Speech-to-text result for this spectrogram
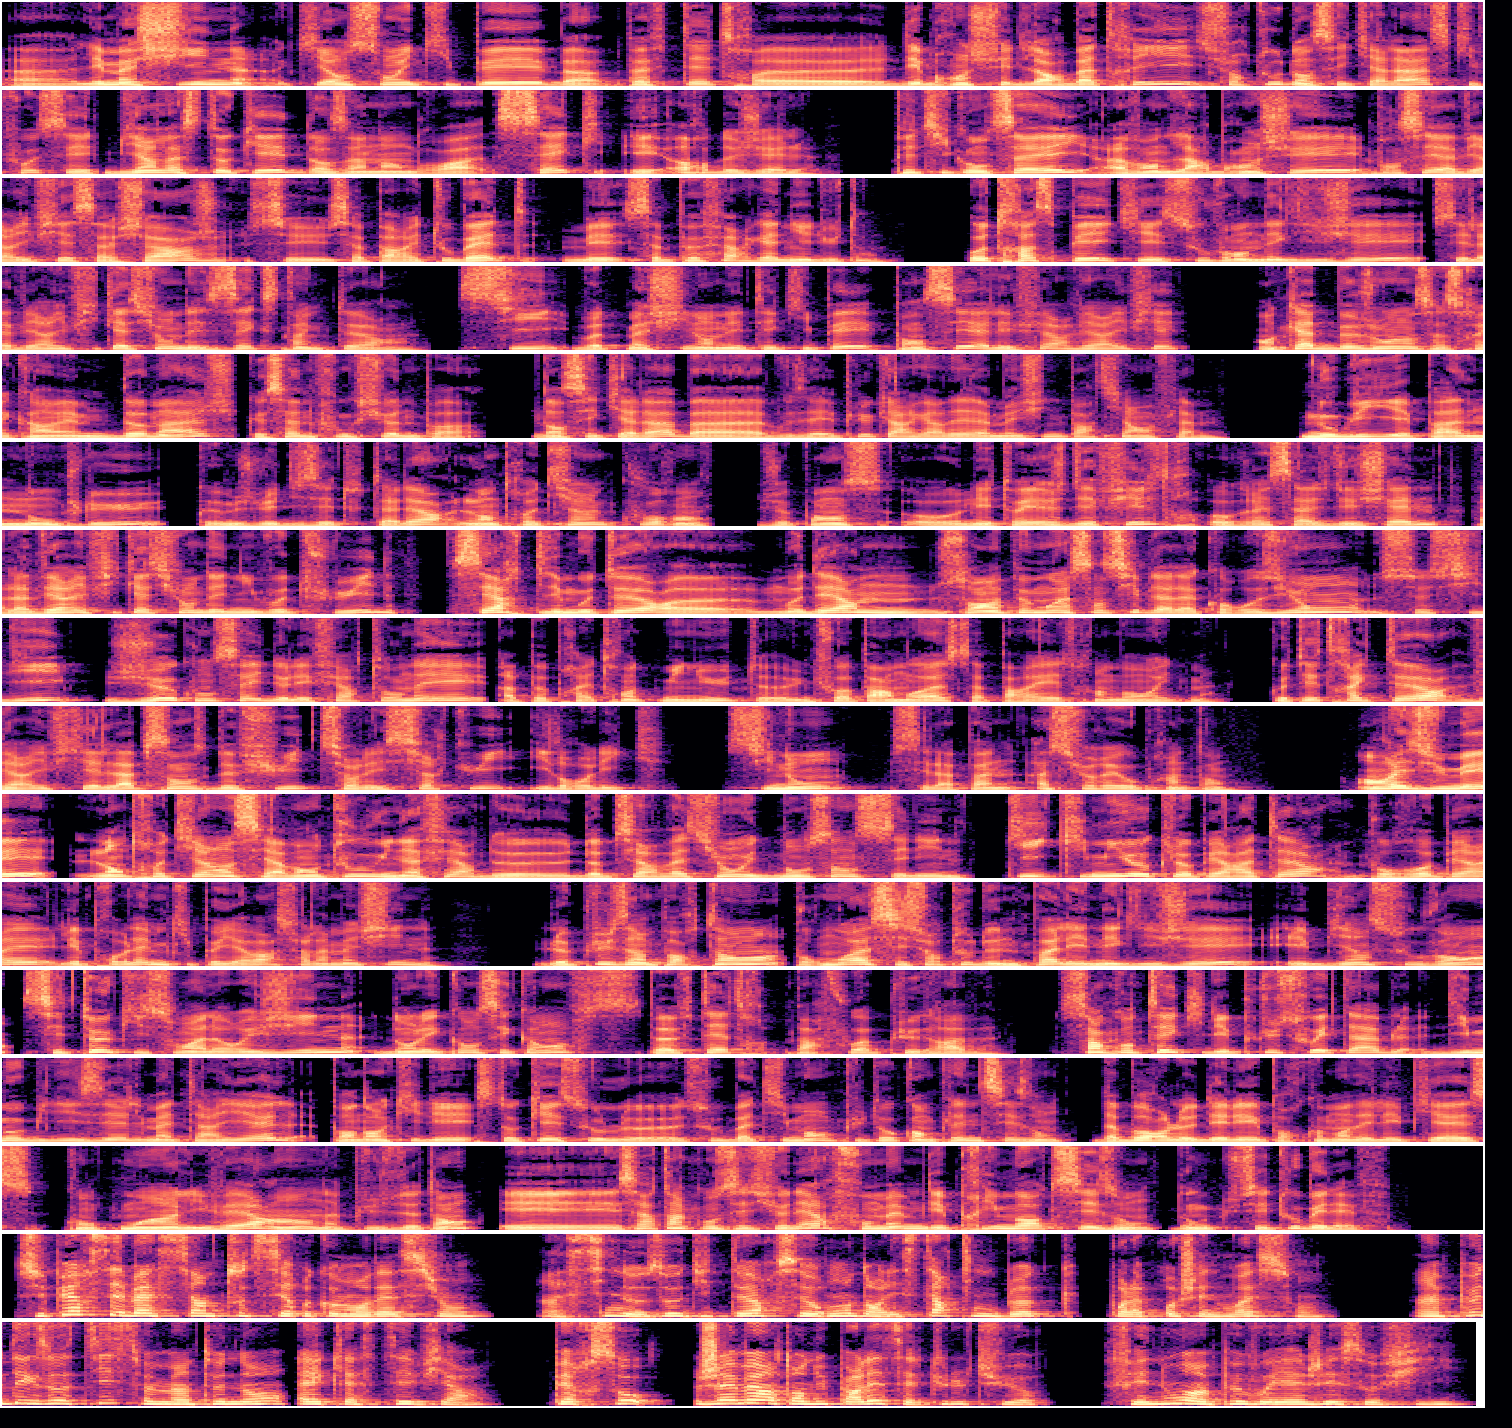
Euh, les machines qui en sont équipées ben, peuvent être euh, débranchées de leur batterie. Surtout dans ces cas-là, ce qu'il faut, c'est bien la stocker dans un endroit sec et hors de gel. Petit conseil, avant de la rebrancher, pensez à vérifier sa charge. Ça paraît tout bête, mais ça peut faire gagner du temps. Autre aspect qui est souvent négligé, c'est la vérification des extincteurs. Si votre machine en est équipée, pensez à les faire vérifier. En cas de besoin, ce serait quand même dommage que ça ne fonctionne pas. Dans ces cas-là, bah, vous n'avez plus qu'à regarder la machine partir en flamme. N'oubliez pas non plus, comme je le disais tout à l'heure, l'entretien courant. Je pense au nettoyage des filtres, au graissage des chaînes, à la vérification des niveaux de fluide. Certes, les moteurs euh, modernes sont un peu moins sensibles à la corrosion. Ceci dit, je conseille de les faire tourner à peu près 30 minutes, euh, une fois par mois, ça paraît être un bon rythme. Côté tracteur, vérifiez l'absence de fuite sur les circuits hydrauliques. Sinon, c'est la panne assurée au printemps. En résumé, l'entretien, c'est avant tout une affaire d'observation et de bon sens, Céline. Qui, mieux que l'opérateur pour repérer les problèmes qu'il peut y avoir sur la machine? Le plus important, pour moi, c'est surtout de ne pas les négliger, et bien souvent, c'est eux qui sont à l'origine, dont les conséquences peuvent être parfois plus graves. Sans compter qu'il est plus souhaitable d'immobiliser le matériel pendant qu'il est stocké sous le, sous le bâtiment plutôt qu'en pleine saison. D'abord, le délai pour commander les pièces compte moins l'hiver, hein, on a plus de temps, et certains concessionnaires font même des prix morts de saison, donc c'est tout bénef. Super Sébastien, toutes ces recommandations. Ainsi, nos auditeurs seront dans les starting blocks pour la prochaine moisson. Un peu d'exotisme maintenant avec la stevia. Perso, jamais entendu parler de cette culture. Fais-nous un peu voyager, Sophie.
